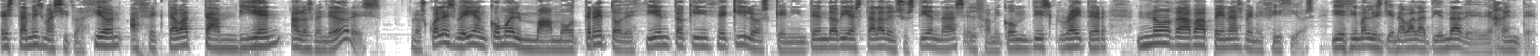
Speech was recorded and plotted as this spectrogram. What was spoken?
Esta misma situación afectaba también a los vendedores, los cuales veían como el mamotreto de 115 kilos que Nintendo había instalado en sus tiendas, el Famicom Disk Writer, no daba apenas beneficios, y encima les llenaba la tienda de gente.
